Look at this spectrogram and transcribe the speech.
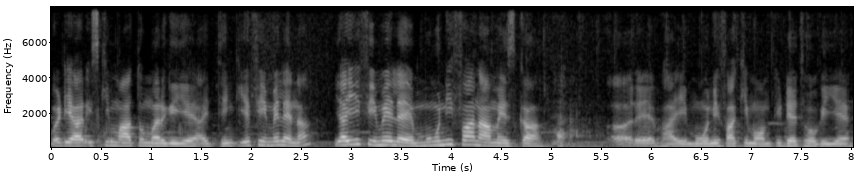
बट यार, इसकी माँ तो मर गई है आई थिंक ये फीमेल है ना? या ये फीमेल है? मोनिफा नाम है इसका। अरे भाई मोनिफा की मॉम की डेथ हो गई है।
